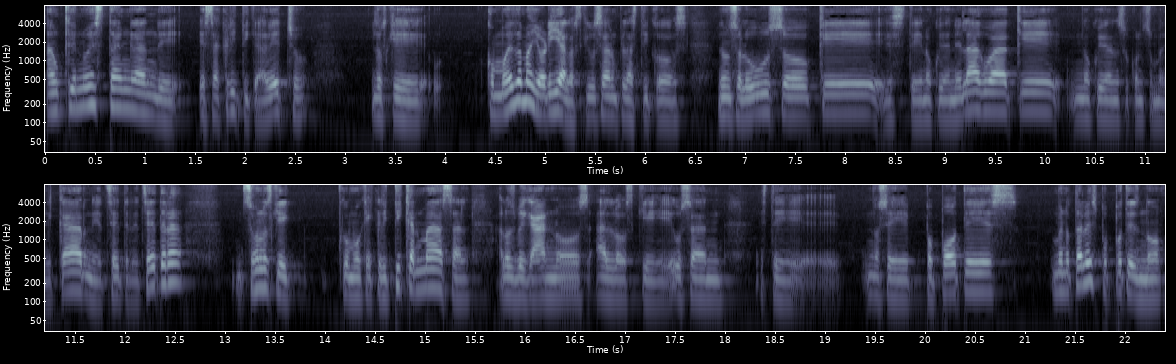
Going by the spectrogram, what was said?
Aunque no es tan grande esa crítica, de hecho, los que como es la mayoría los que usan plásticos de un solo uso, que este, no cuidan el agua, que no cuidan su consumo de carne, etcétera, etcétera, son los que como que critican más a, los veganos, a los que usan, este, no sé, popotes. Bueno, tal vez popotes no,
